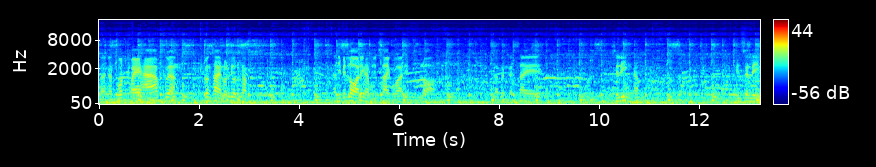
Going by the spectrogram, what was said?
แล้วก็ทดไปหาเฟื่องเฟื่องท้ายรถยนต์ครับ อันนี้เป็นล้อด้วยครับนี่ใส่กว่านี่ล้อแล้วเป็นก็ใส่สลิงครับ เป็นสลิง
